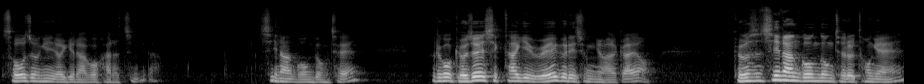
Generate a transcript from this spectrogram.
소중히 여기라고 가르칩니다. 신앙 공동체, 그리고 교제의 식탁이 왜 그리 중요할까요? 그것은 신앙 공동체를 통해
